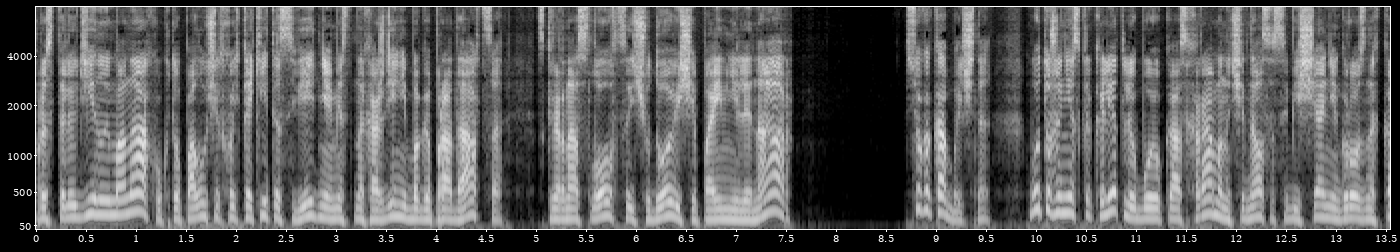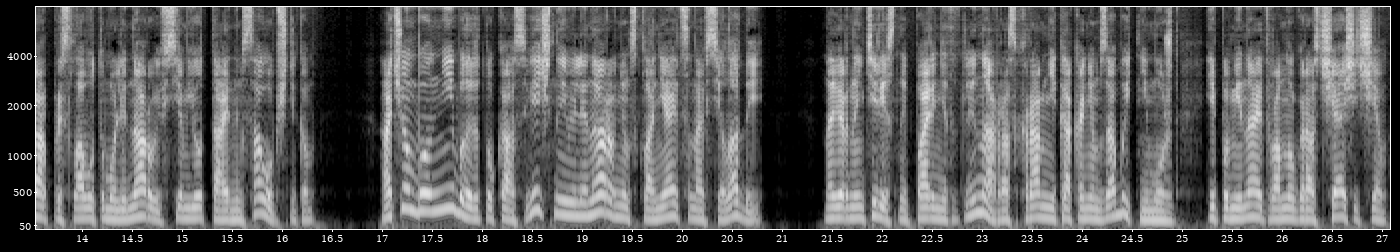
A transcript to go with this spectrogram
простолюдину и монаху, кто получит хоть какие-то сведения о местонахождении богопродавца, сквернословца и чудовища по имени Ленар. Все как обычно – вот уже несколько лет любой указ храма начинался с обещания грозных кар пресловутому Ленару и всем его тайным сообщникам. О чем бы он ни был, этот указ, вечно и Ленар в нем склоняется на все лады. Наверное, интересный парень этот Ленар, раз храм никак о нем забыть не может и поминает во много раз чаще, чем,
